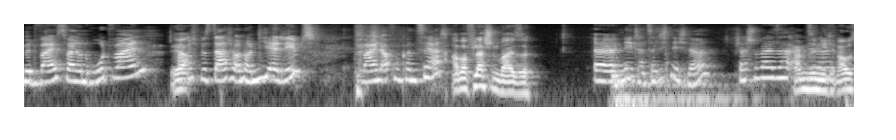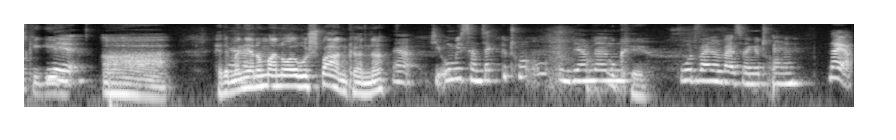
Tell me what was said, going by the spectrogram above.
mit Weißwein und Rotwein. Ja. Habe ich bis dato auch noch nie erlebt. Wein auf dem Konzert. Aber flaschenweise. Äh, nee, tatsächlich nicht, ne? Flaschenweise hatten Haben sie wir- nicht rausgegeben. Nee, Ah. Hätte man Ja. ja noch mal einen Euro sparen können, ne? ja. Die Omis haben Sekt getrunken und wir haben dann Okay. Rotwein und Weißwein getrunken. Naja.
